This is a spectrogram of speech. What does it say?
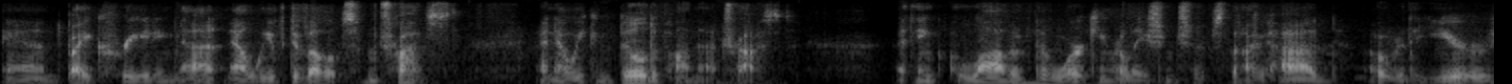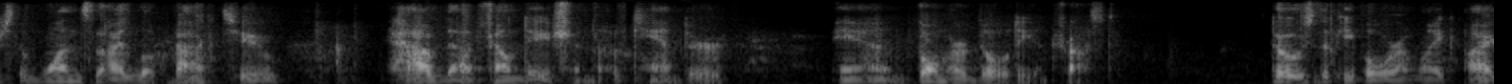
And by creating that, now we've developed some trust, and now we can build upon that trust. I think a lot of the working relationships that I've had over the years, the ones that I look back to, have that foundation of candor and vulnerability and trust those are the people where I'm like, I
